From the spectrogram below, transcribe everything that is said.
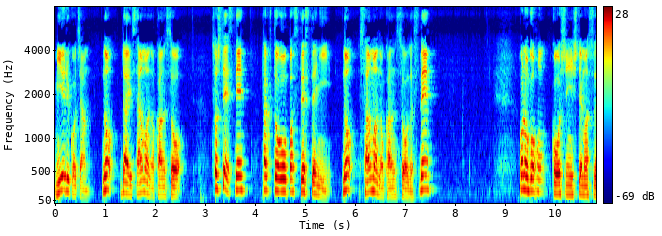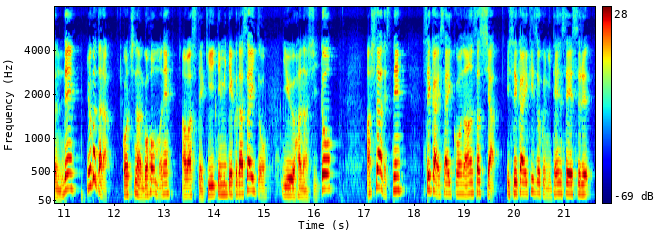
見える子ちゃんの第3話の感想。そしてですね、タクトオーパスデスティニーの3話の感想ですね。この5本更新してますんで、よかったらこっちの5本もね、合わせて聞いてみてくださいという話と、明日はですね、世界最高の暗殺者、異世界貴族に転生する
